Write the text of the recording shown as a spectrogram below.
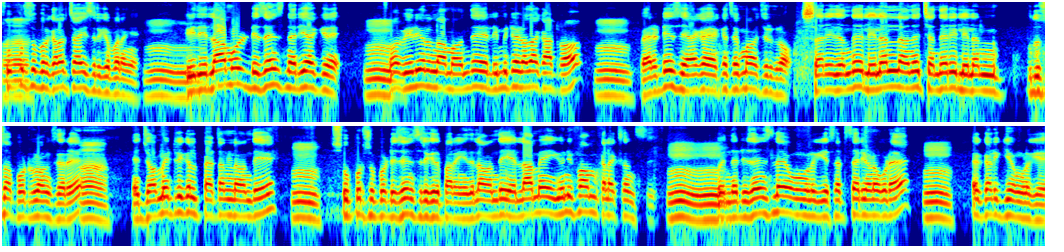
சூப்பர் சூப்பர் கலர் சாய்ஸ் இருக்கு பாருங்க. இது இல்லாம ஒரு டிசைன்ஸ் நிறைய இருக்கு. சும்மா வீடியோல நாம வந்து லிமிட்டடா தான் காட்டுறோம். வெரைட்டிஸ் ஏக எக்கச்சக்கமா வச்சிருக்கிறோம். சார் இது வந்து லிலன்ல வந்து சந்தேரி லிலன் புதுசா போட்டுருவாங்க சார் ஆ. ஜியோமெட்ரிக்கல் பேட்டர்ன்ல வந்து சூப்பர் சூப்பர் டிசைன்ஸ் இருக்குது பாருங்க. இதெல்லாம் வந்து எல்லாமே யூனிஃபார்ம் கலெக்ஷன்ஸ் இந்த டிசைன்ஸ்ல உங்களுக்கு செட் சாரி வேணும் கூட கிடைக்கும் உங்களுக்கு.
